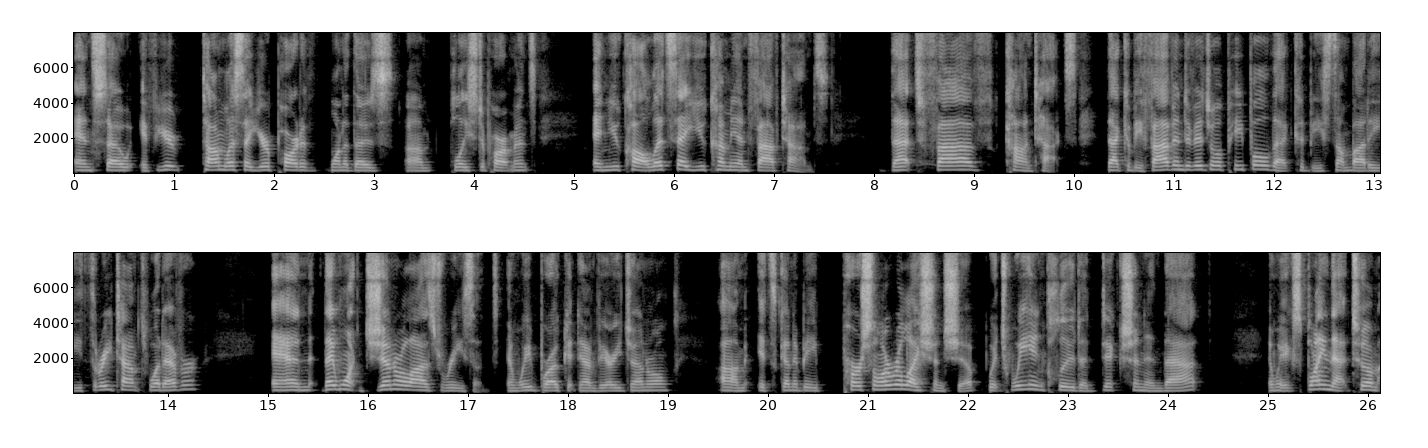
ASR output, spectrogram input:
And so if you're, Tom, let's say you're part of one of those um, police departments and you call, let's say you come in five times, that's five contacts. That could be five individual people, that could be somebody three times, whatever. And they want generalized reasons. And we broke it down very general. Um, it's going to be personal relationship, which we include addiction in that. And we explain that to them.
